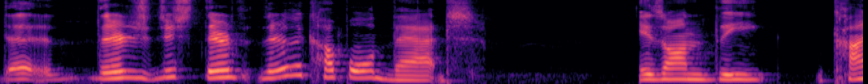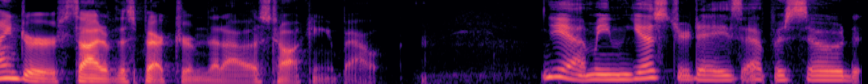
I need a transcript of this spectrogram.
they're just they're they're the couple that is on the kinder side of the spectrum that I was talking about. Yeah, I mean, yesterday's episode,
